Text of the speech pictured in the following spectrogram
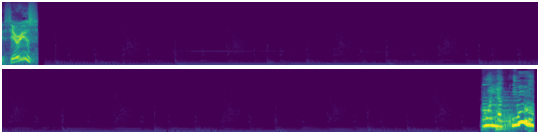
You serious? Hola, culo.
